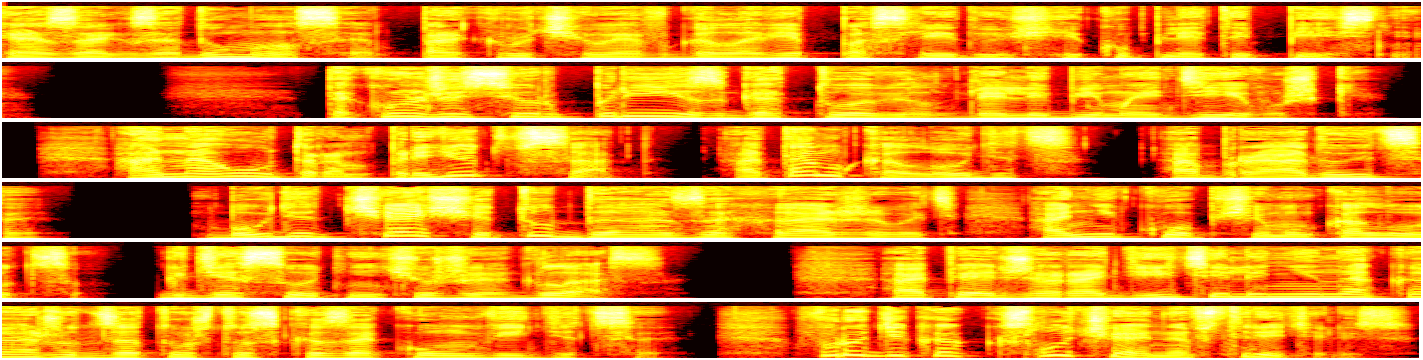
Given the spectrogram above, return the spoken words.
Казак задумался, прокручивая в голове последующие куплеты песни. Так он же сюрприз готовил для любимой девушки. Она утром придет в сад, а там колодец, обрадуется. Будет чаще туда захаживать, а не к общему колодцу, где сотни чужих глаз. Опять же, родители не накажут за то, что с казаком видится. Вроде как случайно встретились.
